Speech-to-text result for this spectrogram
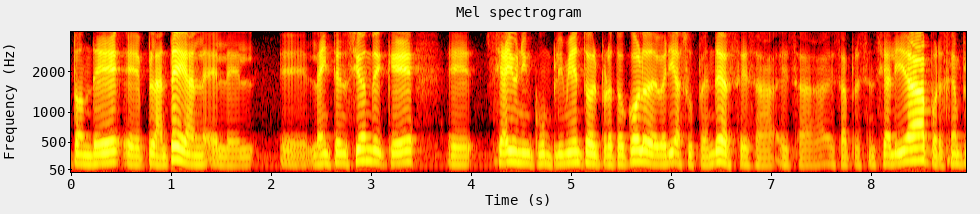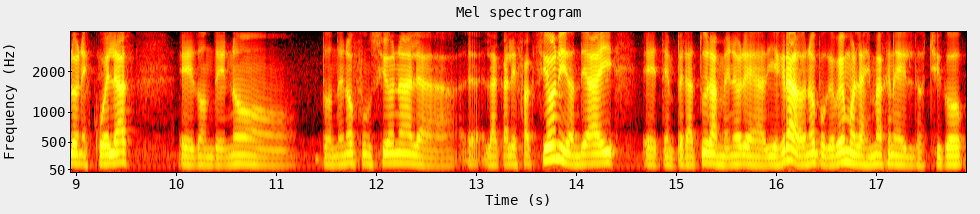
donde plantean la intención de que si hay un incumplimiento del protocolo debería suspenderse esa, esa, esa presencialidad, por ejemplo, en escuelas donde no donde no funciona la, calefacción y donde hay eh, temperaturas menores a 10 grados, ¿no? Porque vemos las imágenes de los chicos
